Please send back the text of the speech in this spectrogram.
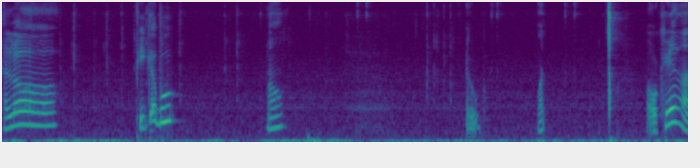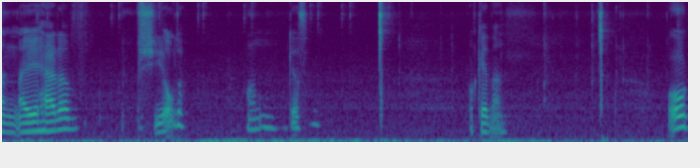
Hello? Peekaboo? No? Oh. What? Okay then, I had a shield. I'm guessing. Okay then. Oh,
